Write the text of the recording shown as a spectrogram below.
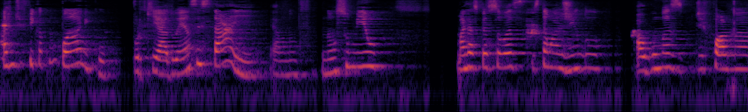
a gente fica com pânico, porque a doença está aí, ela não, não sumiu. Mas as pessoas estão agindo, algumas de forma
